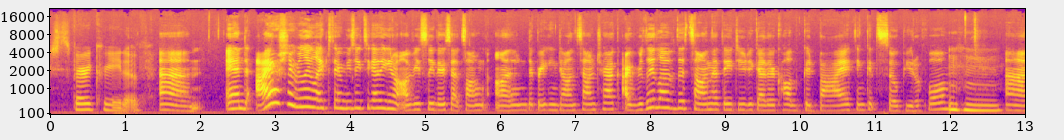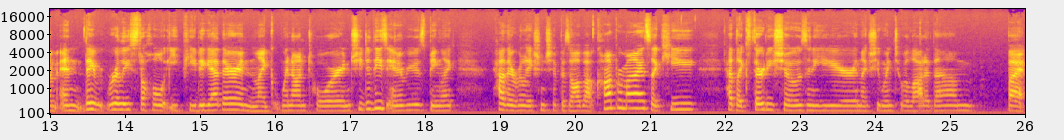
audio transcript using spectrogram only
She's very creative. Um, and I actually really liked their music together. You know, obviously there's that song on the Breaking Dawn soundtrack. I really love the song that they do together called Goodbye. I think it's so beautiful. Mm-hmm. Um, and they released a whole EP together and like went on tour. And she did these interviews being like how their relationship is all about compromise. Like he had like 30 shows in a year and like she went to a lot of them. But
